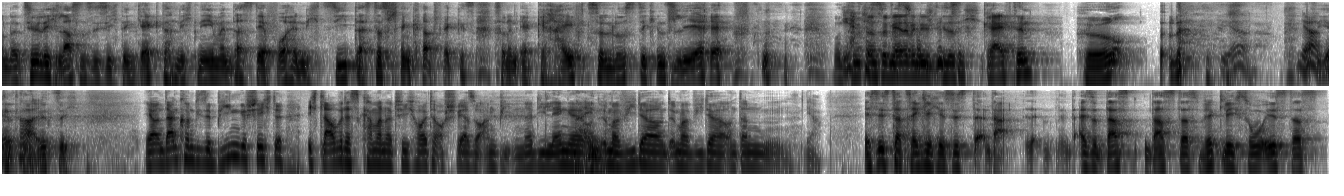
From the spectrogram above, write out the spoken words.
und natürlich lassen sie sich den Gag dann nicht nehmen, dass der vorher nicht sieht, dass das Lenkrad weg ist, sondern er greift so lustig ins Leere und ja, tut dann so mehr oder weniger dieses, greift hin, hör. Ja, ja, ja total. witzig. Ja, und dann kommt diese Bienengeschichte. Ich glaube, das kann man natürlich heute auch schwer so anbieten, ne? Die Länge Nein. und immer wieder und immer wieder und dann, ja. Es ist tatsächlich, es ist da, also dass, dass das wirklich so ist, dass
